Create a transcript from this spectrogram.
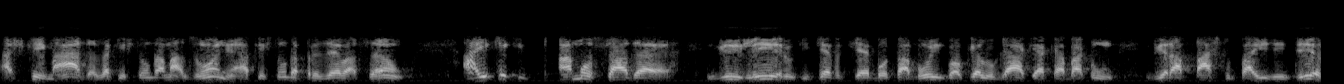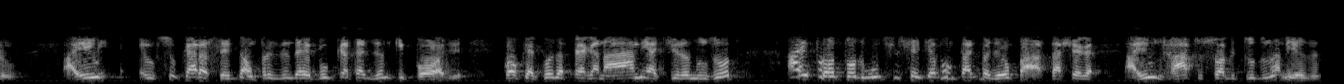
as queimadas, a questão da Amazônia, a questão da preservação, aí que, que a moçada grileiro que quer, quer botar boi em qualquer lugar, quer acabar com virar pasto o país inteiro, aí se o cara aceita, o presidente da República está dizendo que pode, qualquer coisa pega na arma e atira nos outros, aí pronto, todo mundo se sente à vontade para dizer, opa, tá chegando Aí os ratos sobem tudo na mesa.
